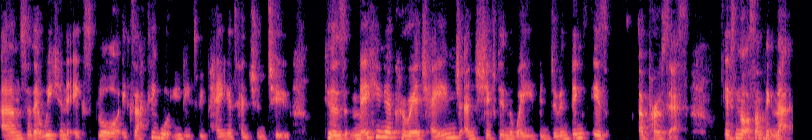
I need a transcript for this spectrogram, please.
um, so that we can explore exactly what you need to be paying attention to. Because making a career change and shifting the way you've been doing things is a process it's not something that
